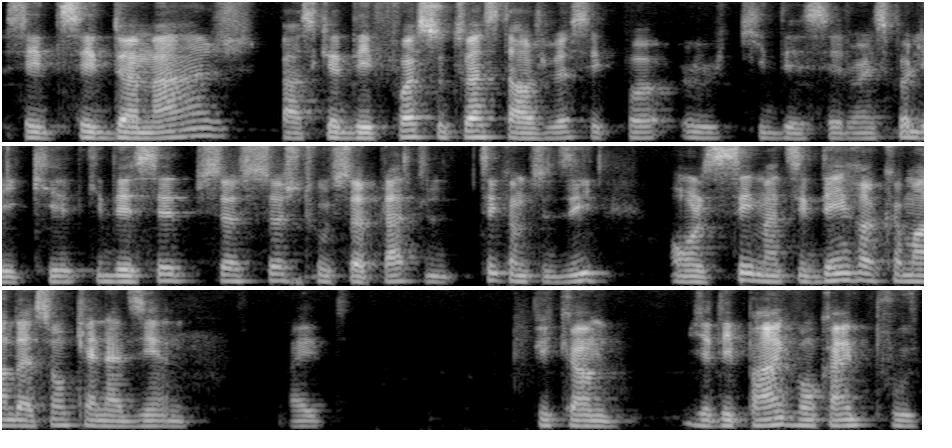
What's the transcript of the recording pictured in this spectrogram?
c'est dommage parce que des fois, surtout à cet âge-là, c'est pas eux qui décident. C'est pas les kids qui décident. Puis ça, ça, je trouve ça plate. Tu sais, comme tu dis, on le sait, mais c'est des recommandations canadiennes. Right? Puis comme il y a des parents qui vont quand même pousser.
